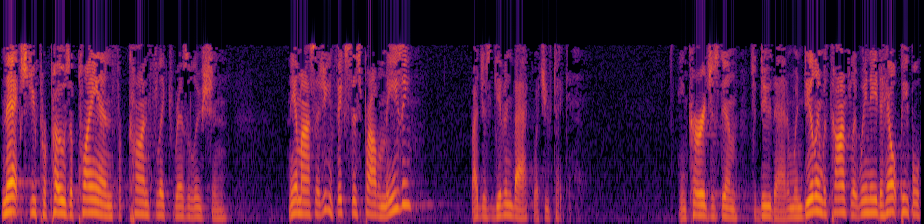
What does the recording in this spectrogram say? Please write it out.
Next, you propose a plan for conflict resolution. Nehemiah says you can fix this problem easy by just giving back what you've taken. He encourages them to do that. And when dealing with conflict, we need to help people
